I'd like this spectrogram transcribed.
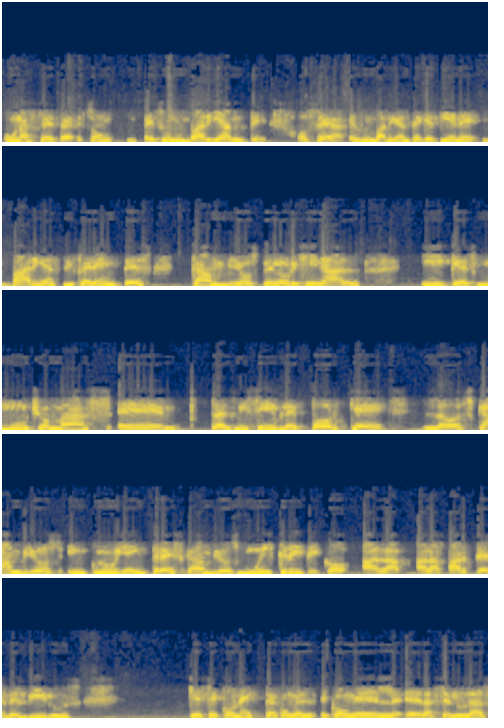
una Z, son, es un variante. O sea, es un variante que tiene varias diferentes cambios del original y que es mucho más eh, transmisible porque los cambios incluyen tres cambios muy críticos a la, a la parte del virus que se conecta con, el, con el, eh, las células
